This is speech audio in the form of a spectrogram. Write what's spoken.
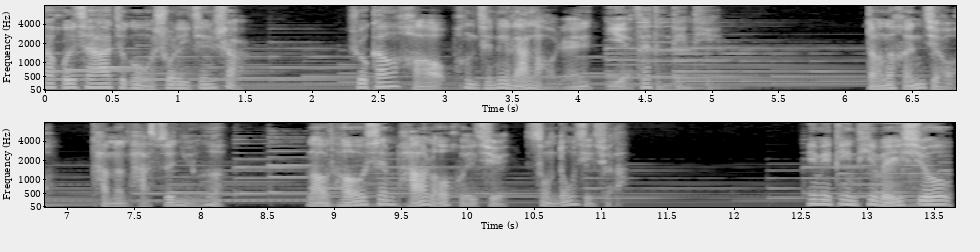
她回家就跟我说了一件事儿，说刚好碰见那俩老人也在等电梯。等了很久，他们怕孙女饿，老头先爬楼回去送东西去了。因为电梯维修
